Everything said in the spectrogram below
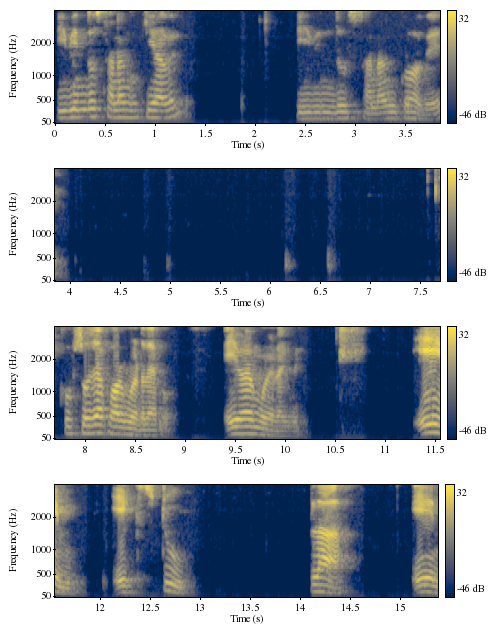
পি বিন্দু স্থানাঙ্ক কি হবে? পি বিন্দু স্থানাঙ্ক হবে খুব সোজা ফর্মুলাটা দেখো, এইভাবে মনে রাখবে। M X two plus N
